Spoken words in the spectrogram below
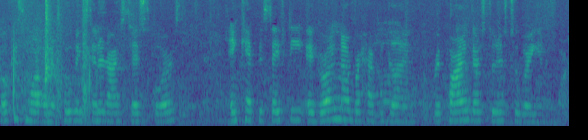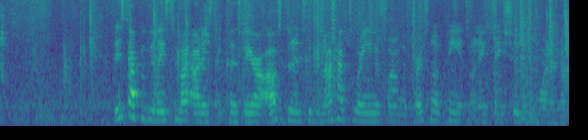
focused more on improving standardized test scores and campus safety, a growing number have begun requiring their students to wear uniforms. This topic relates to my audience because they are all students who do not have to wear uniform with personal opinions on if they should be worn or not.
